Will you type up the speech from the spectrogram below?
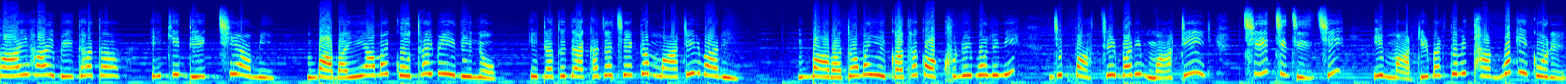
হাই হাই বিধাতা, এ কি দেখছি আমি? বাবাই আমায় কোথায় বিয়ে দিল? এটা তো দেখা যাচ্ছে একটা মাটির বাড়ি। বাবা তো আমায় এই কথা কখনোই বলেনি যে পাত্রের বাড়ি মাটির? ছি ছি ছি ছি। এই মাটির বাড়িতে আমি থাকব কি করে?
